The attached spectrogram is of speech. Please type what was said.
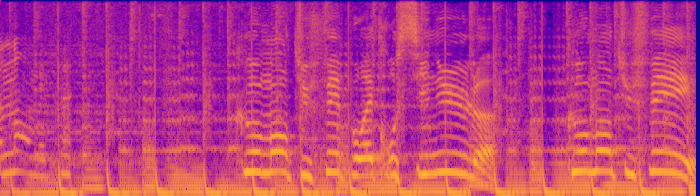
Oh non, mais pas... Comment tu fais pour être aussi nul? Comment tu fais?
